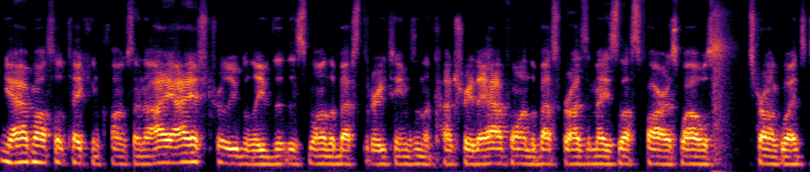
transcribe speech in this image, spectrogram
Yeah, I'm also taking Clemson. I, I truly believe that this is one of the best three teams in the country. They have one of the best resumes thus far as well with strong wins.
